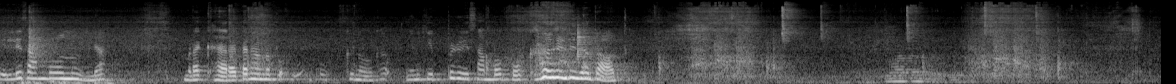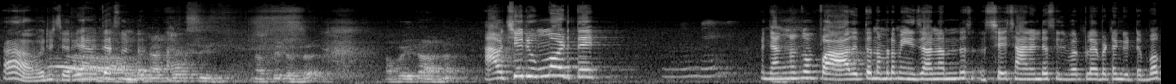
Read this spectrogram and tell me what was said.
വലിയ സംഭവമൊന്നുമില്ല. നമ്മുടെ കരട്ടനൊന്ന് പൊക്ക് പൊക്കി നോക്കാം. എനിക്ക് ഇപ്പോഴും ഈ സംഭവം പൊക്കാൻ വേണ്ടി ഞാൻ താത്തു ആ ഒരു ചെറിയ വ്യത്യാസമുണ്ട്. അൺബോക്സ് നടത്തിയിട്ടുണ്ട്. അപ്പോൾ ഇതാണ്. ആവശ്യ ഒരു ഉമ്മ എടുത്തേ. ഞങ്ങൾക്ക് ആദ്യത്തെ നമ്മുടെ മെയിൻ ചാനലിന്റെ ചാനലിന്റെ സിൽവർ പ്ലേ ബട്ടൺ കിട്ടുമ്പോൾ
